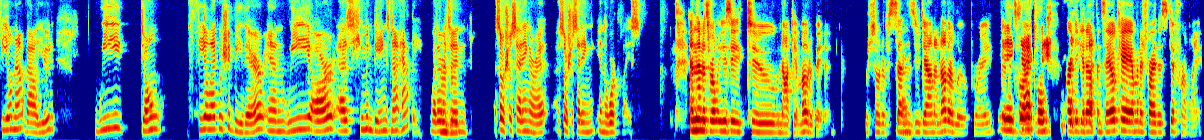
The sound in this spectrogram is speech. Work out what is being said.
feel not valued, we don't feel like we should be there. And we are, as human beings, not happy, whether mm-hmm. it's in a social setting or a, a social setting in the workplace. And then it's real easy to not get motivated which sort of sends right. you down another loop, right? That exactly. It's hard to, hard to get up and say, okay, I'm going to try this differently.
